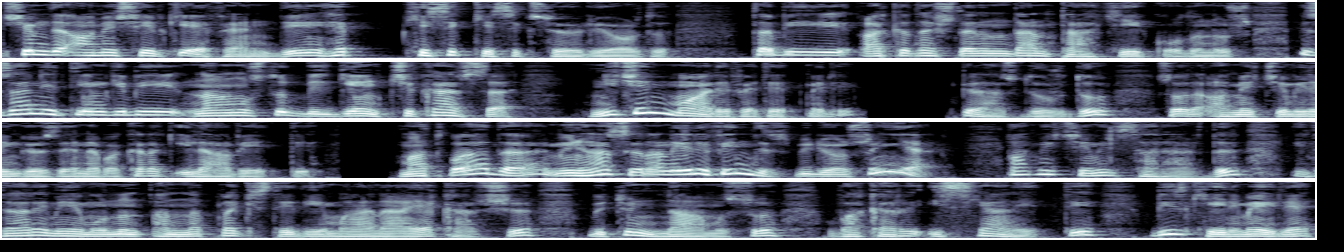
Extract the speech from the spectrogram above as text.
Şimdi Ahmet Şevki Efendi hep kesik kesik söylüyordu. Tabii arkadaşlarından tahkik olunur. Zannettiğim gibi namuslu bir genç çıkarsa niçin muhalefet etmeli? Biraz durdu, sonra Ahmet Cemil'in gözlerine bakarak ilave etti. Matbaa da münhasıran herifindir biliyorsun ya. Ahmet Cemil sarardı, idare memurunun anlatmak istediği manaya karşı bütün namusu, vakarı isyan etti, bir kelimeyle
